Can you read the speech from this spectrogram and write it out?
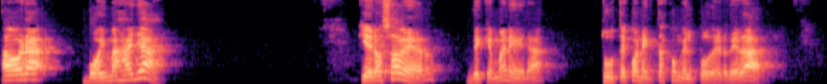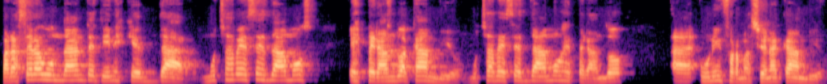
Ahora voy más allá. Quiero saber de qué manera tú te conectas con el poder de dar. Para ser abundante tienes que dar. Muchas veces damos esperando a cambio, muchas veces damos esperando ah, una información a cambio,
